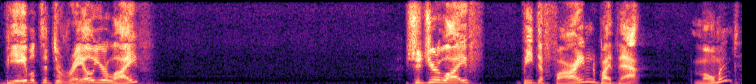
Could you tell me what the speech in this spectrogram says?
be able to derail your life? Should your life be defined by that moment?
